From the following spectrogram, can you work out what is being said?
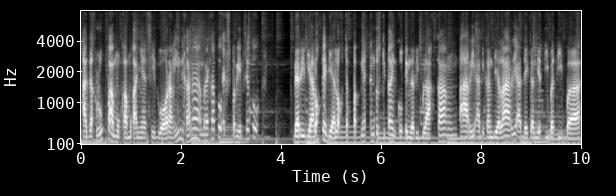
agak lupa muka-mukanya si dua orang ini karena mereka tuh experience-nya tuh dari dialog kayak dialog cepetnya terus kita ngikutin dari belakang lari adegan dia lari adegan dia tiba-tiba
